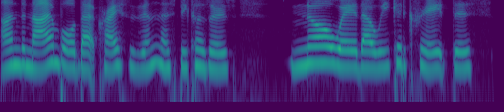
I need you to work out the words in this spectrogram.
undeniable that christ is in this because there's no way that we could create this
